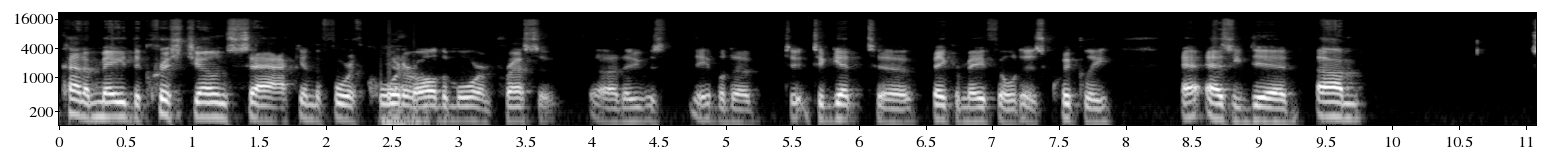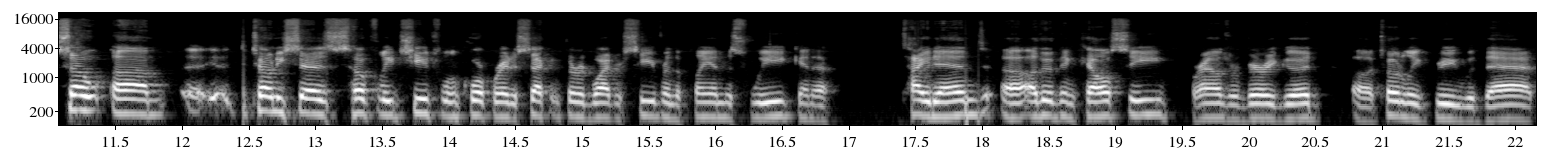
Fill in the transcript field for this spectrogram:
kind of made the Chris Jones sack in the fourth quarter yeah. all the more impressive. Uh, that he was able to, to, to get to Baker Mayfield as quickly a, as he did. Um, so um, uh, Tony says hopefully Chiefs will incorporate a second, third wide receiver in the plan this week and a tight end uh, other than Kelce. Browns were very good. Uh, totally agree with that.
